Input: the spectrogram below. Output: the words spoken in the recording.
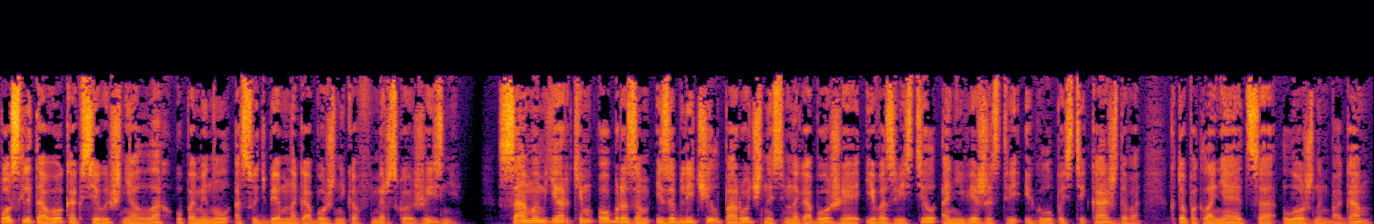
После того, как Всевышний Аллах упомянул о судьбе многобожников в мирской жизни, самым ярким образом изобличил порочность многобожия и возвестил о невежестве и глупости каждого, кто поклоняется ложным богам,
